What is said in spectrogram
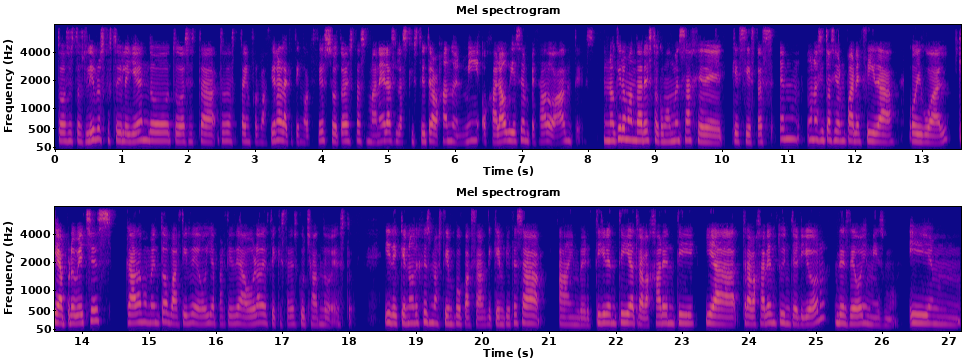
todos estos libros que estoy leyendo, toda esta, toda esta información a la que tengo acceso, todas estas maneras en las que estoy trabajando en mí, ojalá hubiese empezado antes. No quiero mandar esto como un mensaje de que si estás en una situación parecida o igual, que aproveches cada momento a partir de hoy, a partir de ahora, desde que estás escuchando esto. Y de que no dejes más tiempo pasar, de que empieces a, a invertir en ti, a trabajar en ti y a trabajar en tu interior desde hoy mismo. Y mm,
